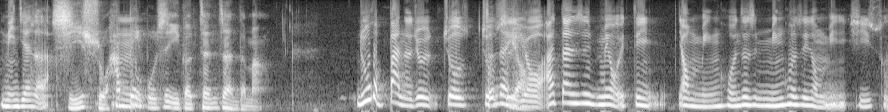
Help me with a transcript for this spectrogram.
民间的习俗，它并不是一个真正的嘛。如果办了就就就是有啊，但是没有一定要冥婚，这是冥婚是一种民习俗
